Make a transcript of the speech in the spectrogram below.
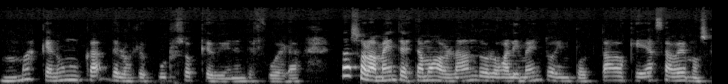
más que nunca de los recursos que vienen de fuera. No solamente estamos hablando de los alimentos importados que ya sabemos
